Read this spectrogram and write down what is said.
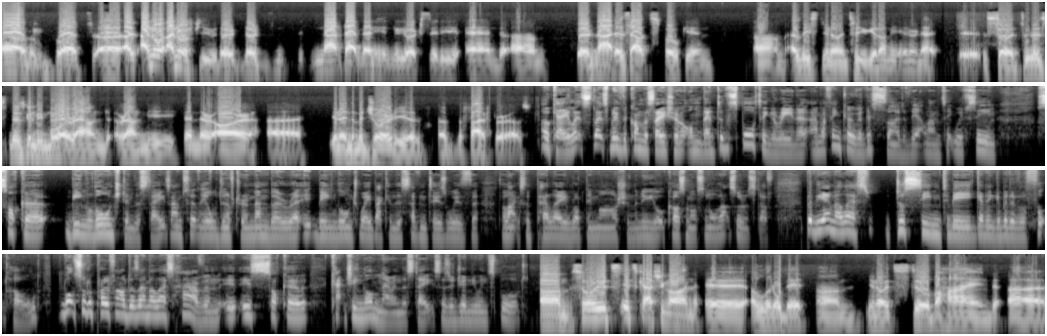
Um, but uh, I, I, know I know a few. There there's not that many in New York City, and um, they're not as outspoken. Um, at least you know until you get on the internet so it's, there's there's going to be more around around me than there are uh, you know in the majority of, of the five boroughs. Okay, let's let's move the conversation on then to the sporting arena, and I think over this side of the Atlantic we've seen soccer being launched in the States. I'm certainly old enough to remember uh, it being launched way back in the 70s with uh, the likes of Pele, Rodney Marsh, and the New York Cosmos and all that sort of stuff. But the MLS does seem to be getting a bit of a foothold. What sort of profile does MLS have, and is soccer catching on now in the States as a genuine sport? Um, so it's it's catching on a, a little bit. Um, you know, it's still behind. Uh,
